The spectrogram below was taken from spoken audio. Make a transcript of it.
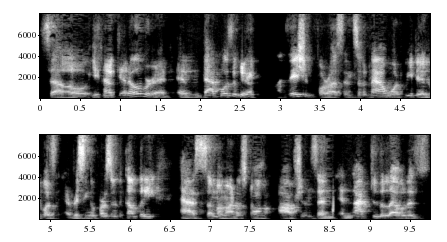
So, you know, get over it. And that was a yeah. big realization for us. And so now what we did was every single person in the company has some amount of stock options and, and not to the level as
